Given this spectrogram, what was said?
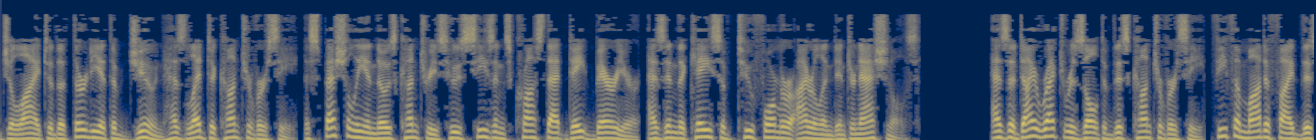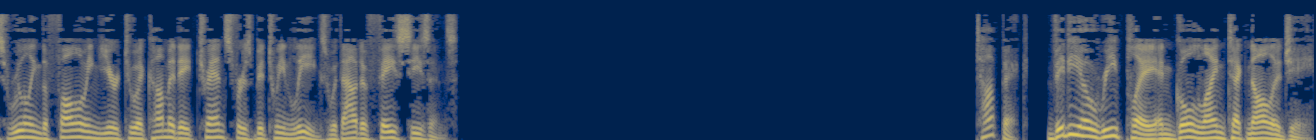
July to 30 June has led to controversy, especially in those countries whose seasons cross that date barrier, as in the case of two former Ireland internationals. As a direct result of this controversy, FIFA modified this ruling the following year to accommodate transfers between leagues with out-of-phase seasons. Topic: Video replay and goal line technology.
